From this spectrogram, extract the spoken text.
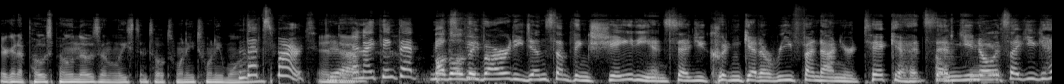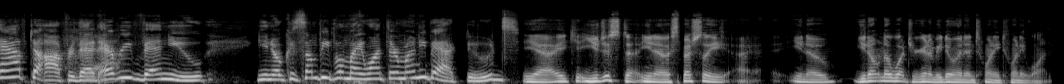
They're going to postpone those at least until 2021. That's smart. And, Yeah. uh, And I think that makes Although they've already done something shady and said you couldn't get a refund on your tickets. and, you know, it's like you have to offer that. Every venue, you know, because some people might want their money back, dudes. Yeah, you just uh, you know, especially uh, you know, you don't know what you're going to be doing in 2021.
